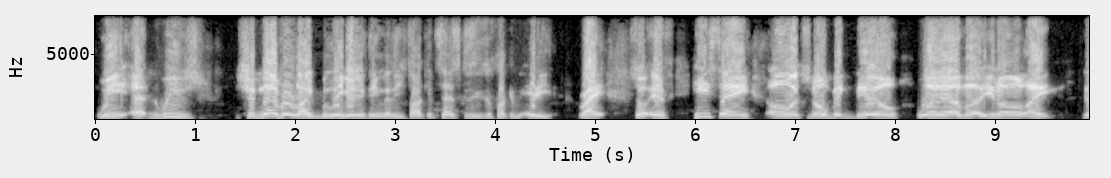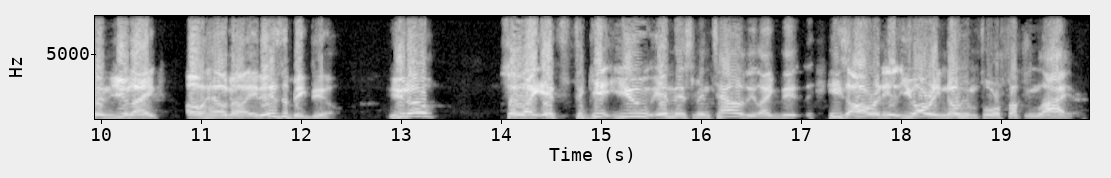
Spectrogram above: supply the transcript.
we uh, we should never like believe anything that he fucking says because he's a fucking idiot, right? So if he's saying, "Oh, it's no big deal," whatever, you know, like then you're like, "Oh hell no, it is a big deal," you know. So like it's to get you in this mentality, like he's already you already know him for a fucking liar.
